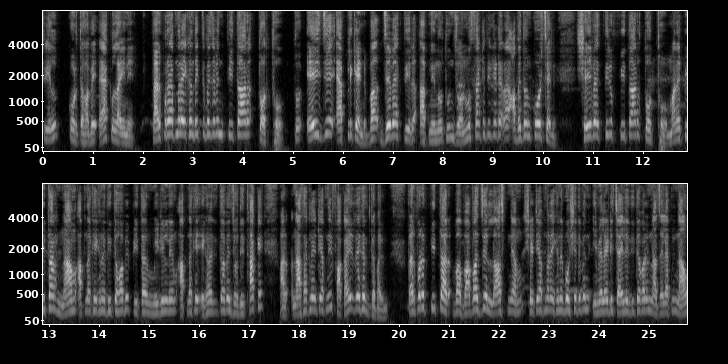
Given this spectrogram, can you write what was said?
ফিল করতে হবে এক লাইনে। তারপরে আপনারা এখানে দেখতে পেয়ে যাবেন পিতার তথ্য। তো এই যে অ্যাপ্লিকেন্ট বা যে ব্যক্তির আপনি নতুন জন্ম সার্টিফিকেটের আবেদন করছেন সেই ব্যক্তির পিতার তথ্য মানে পিতার নাম আপনাকে এখানে দিতে হবে, পিতার মিডিল নেম আপনাকে এখানে দিতে হবে যদি থাকে, আর না থাকলে এটি আপনি ফাঁকাই রেখে দিতে পারেন। তারপরে পিতার বা বাবার যে লাস্ট নেম সেটি আপনারা এখানে বসিয়ে দেবেন ইমেল আইডি চাইলে দিতে পারেন, না চাইলে আপনি নাও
